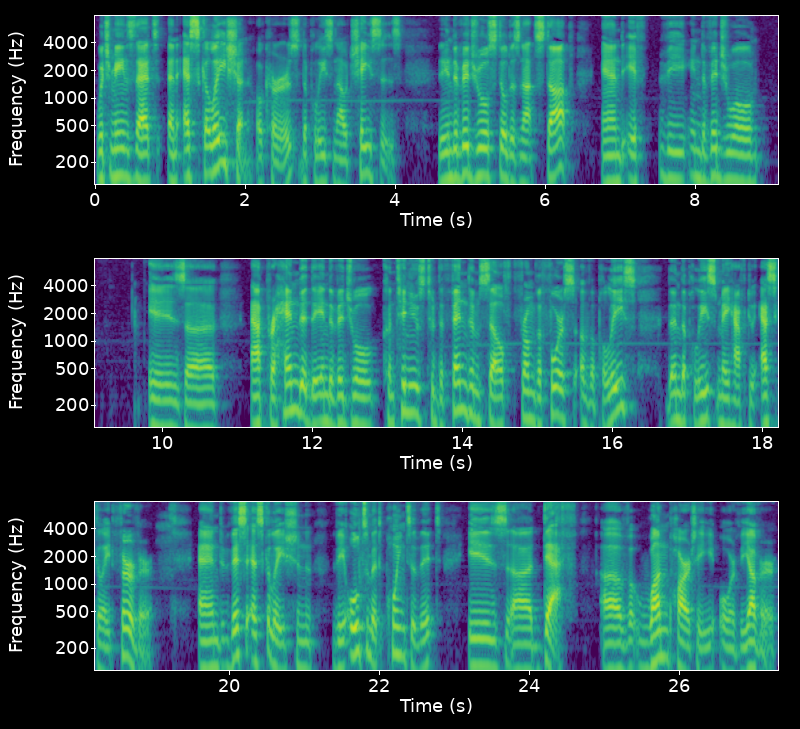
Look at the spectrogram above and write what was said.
which means that an escalation occurs. The police now chases. The individual still does not stop, and if the individual is uh, apprehended, the individual continues to defend himself from the force of the police, then the police may have to escalate further. And this escalation, the ultimate point of it, is uh, death of one party or the other.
